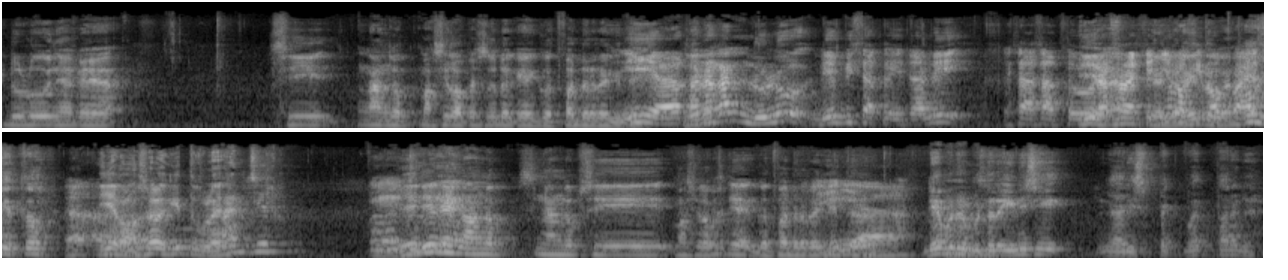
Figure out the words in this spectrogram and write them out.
dulunya kayak si nganggap Maxi Lopez udah kayak godfather gitu. Iya, karena kan dulu dia bisa ke Itali salah satu Iya, referensinya gara-gara masih itu kan. Lopez. Oh gitu. Heeh. Iya, kalau salah gitu lah. Anjir. Iya, Jadi dia kayak nganggap nganggap si Maxi Lopez kayak godfather gitu. Iya. Dia bener-bener ini sih nggak respect banget parah dah.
